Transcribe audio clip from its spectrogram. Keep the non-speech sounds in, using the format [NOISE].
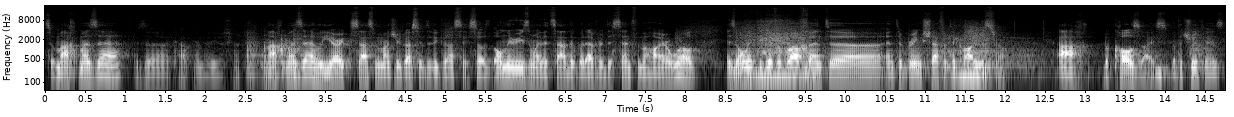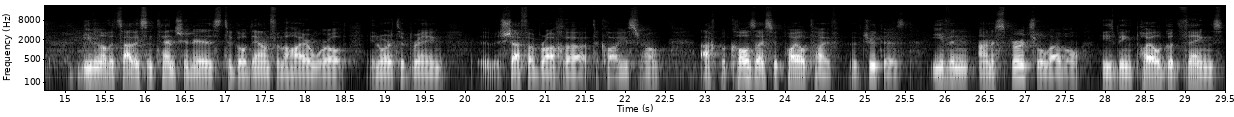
So machmazeh is a copy on the Vina. Machmazeh who yarik sas madrigase So the only reason why the tzaddik would ever descend from the higher world is only to give a bracha and to, and to bring Shefa to Klal Yisrael. Ach, bekol. But the truth is, even though the tzaddik's intention is to go down from the higher world in order to bring uh, Shefa bracha to Klal Yisrael, ach bekol zais upoil. The truth is, even on a spiritual level, he's being piled good things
